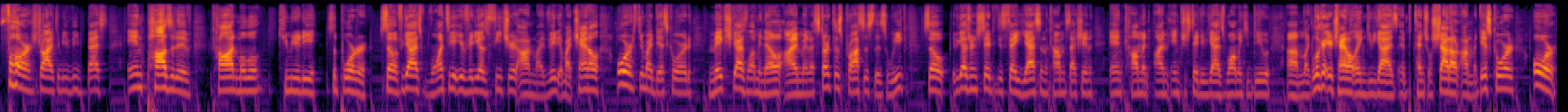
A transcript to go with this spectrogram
far, strive to be the best and positive COD Mobile community supporter. So if you guys want to get your videos featured on my video, my channel, or through my Discord, make sure you guys let me know. I'm gonna start this process this week. So if you guys are interested, just say yes in the comment section and comment I'm interested. If you guys want me to do, um, like look at your channel and give you guys a potential shout out on my Discord or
